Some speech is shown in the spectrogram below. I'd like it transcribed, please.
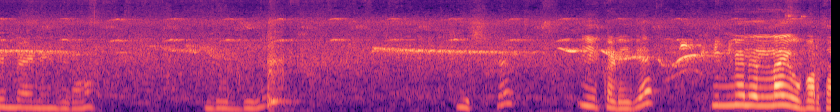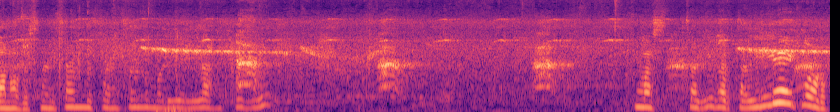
ನಿಂಬೆಹಣ್ಣಿನ ಗಿಡ ದೊಡ್ಡದು ಇಷ್ಟೇ ಈ ಕಡೆಗೆ. ಇನ್ಮೇಲೆಲ್ಲ ಇವು ಬರ್ತಾವೆ ನೋಡಿ ಸಣ್ಣ ಸಣ್ಣ ಸಣ್ಣ ಸಣ್ಣ ಮಡಿ ಎಲ್ಲ ಹಾಕಿದ್ವಿ. ಮಸ್ತಾಗಿ ಬರ್ತಾವೆ. ಇಲ್ಲೇ ಐತೆ ನೋಡು.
